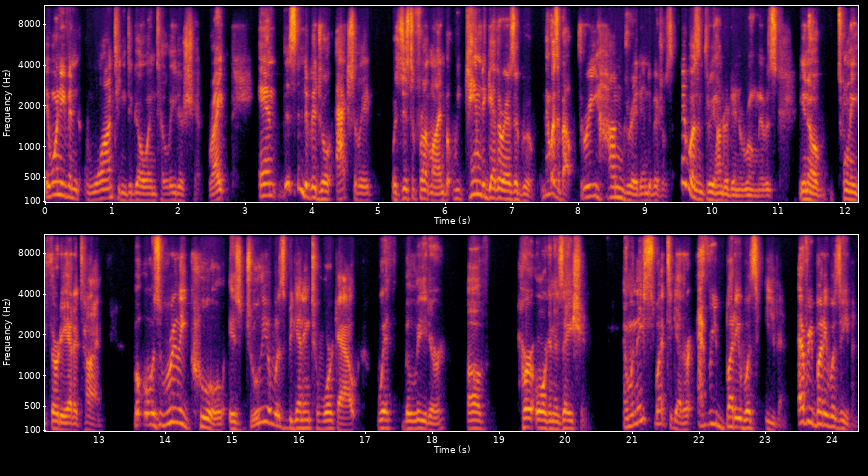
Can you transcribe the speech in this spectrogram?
they weren't even wanting to go into leadership, right? And this individual actually was just a frontline, but we came together as a group. And there was about 300 individuals. It wasn't 300 in a room. It was, you know, 20, 30 at a time. But what was really cool is Julia was beginning to work out with the leader of her organization. And when they sweat together, everybody was even. Everybody was even.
